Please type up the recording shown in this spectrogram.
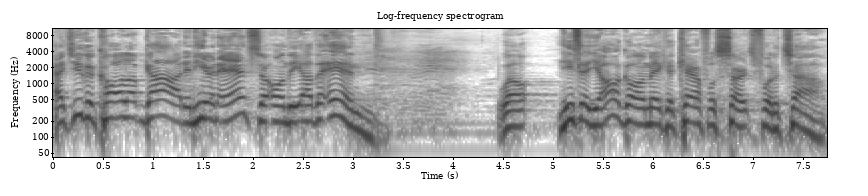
That you could call up God and hear an answer on the other end. Well, he said, Y'all go and make a careful search for the child.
